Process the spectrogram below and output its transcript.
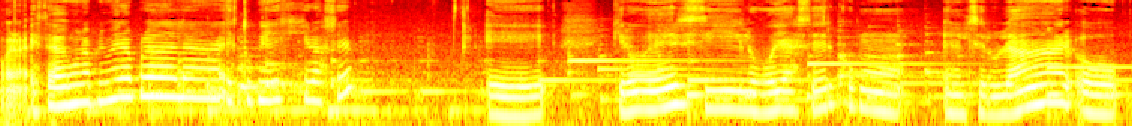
Bueno, esta es una primera prueba de la estupidez que quiero hacer. Eh, quiero ver si lo voy a hacer como en el celular o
